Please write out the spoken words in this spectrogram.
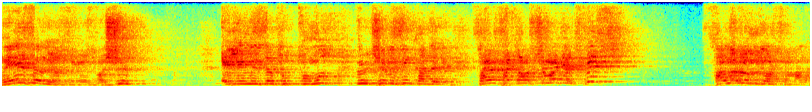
Neyi sanıyorsun yüzbaşı? Elimizde tuttuğumuz ülkemizin kaderi. Sense karşıma geçmiş. Sanırım diyorsun bana.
